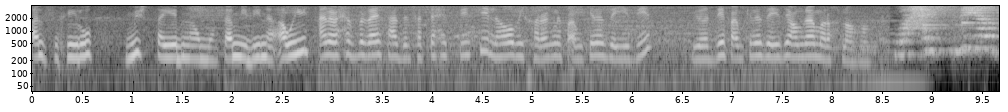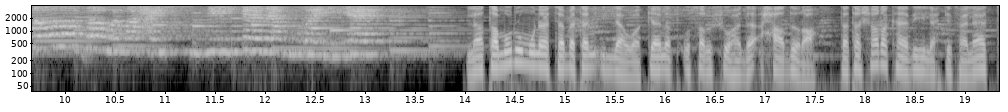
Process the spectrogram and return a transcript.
ألف خيره مش سايبنا ومهتم بينا قوي. أنا بحب الرئيس عبد الفتاح السيسي اللي هو بيخرجنا في أمكنة زي دي بيودينا في أمكنة زي دي عمرنا ما رحناها. وحشني يا بابا ووحشني الكلام وياك. لا تمر مناسبة إلا وكانت أسر الشهداء حاضرة. تتشارك هذه الاحتفالات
